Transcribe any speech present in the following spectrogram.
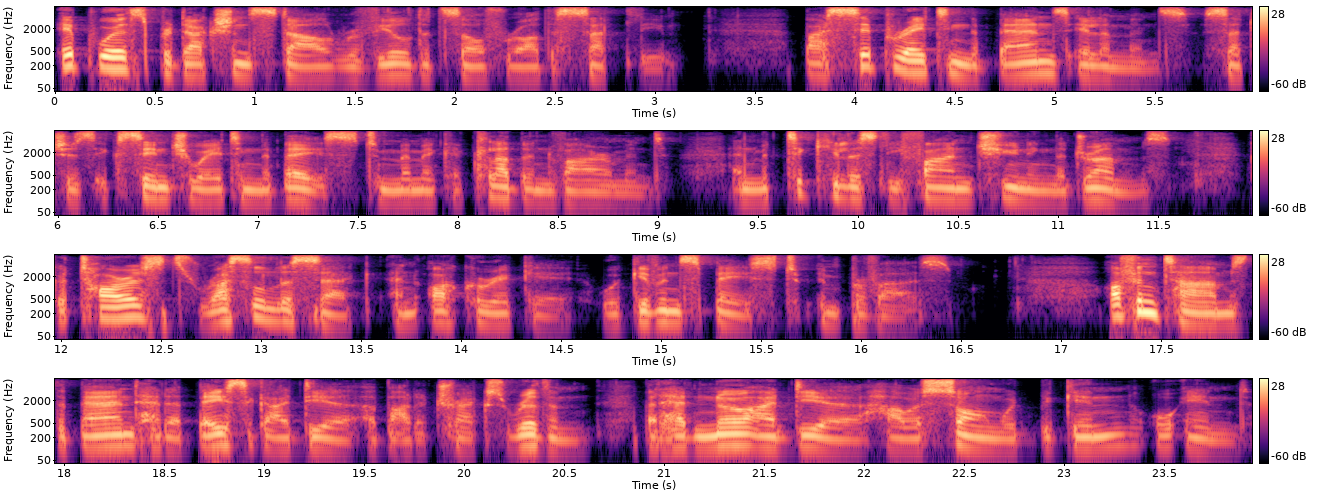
Epworth's production style revealed itself rather subtly by separating the band's elements, such as accentuating the bass to mimic a club environment and meticulously fine tuning the drums, guitarists Russell Lissack and Okereke were given space to improvise. Oftentimes, the band had a basic idea about a track's rhythm, but had no idea how a song would begin or end.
